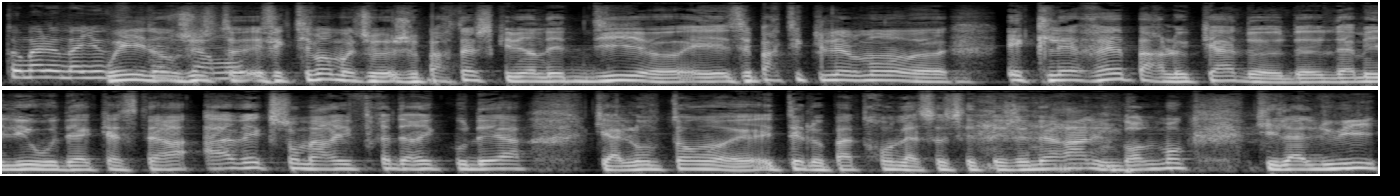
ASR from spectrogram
Thomas Le Maillot. Oui, donc juste effectivement, moi je, je, partage ce qui vient d'être dit euh, et c'est particulièrement euh, éclairé par le cas d'Amélie de, Oudéa Castera avec son mari Frédéric Oudéa qui a longtemps euh, été le patron de la Société Générale, une grande banque, qu'il a lui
